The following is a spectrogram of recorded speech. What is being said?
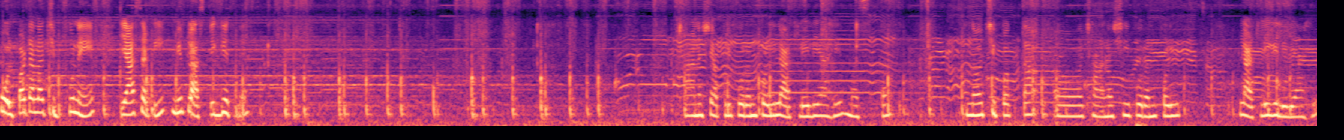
पोलपाटाला चिपकू नये. यासाठी मी प्लास्टिक घेतलं छान अशी आपली पुरणपोळी लाटलेली आहे मस्त. न चिपकता छान अशी पुरणपोळी लाटली गेलेली आहे.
